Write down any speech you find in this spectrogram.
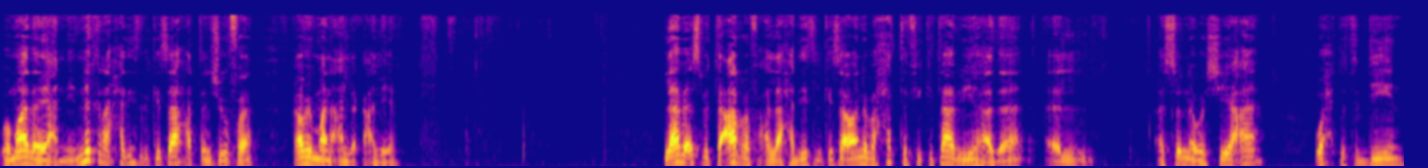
وماذا يعني. نقرأ حديث الكساء حتى نشوفه قبل ما نعلق عليه. لا بأس بالتعرف على حديث الكساء وأنا بحثت في كتابي هذا السنة والشيعة وحدة الدين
